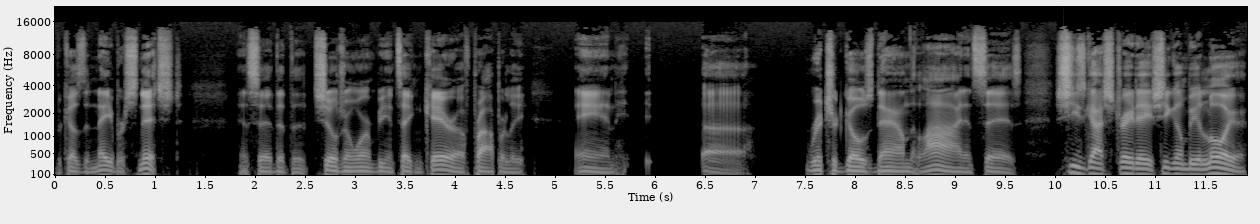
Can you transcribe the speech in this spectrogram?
because the neighbor snitched and said that the children weren't being taken care of properly, and uh, Richard goes down the line and says she's got straight A's. She gonna be a lawyer.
